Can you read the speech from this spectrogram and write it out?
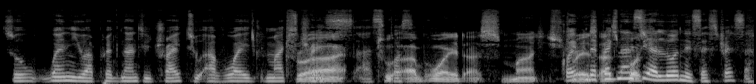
So when you are pregnant, you try to avoid much Try stress as to possible. avoid as much stress even the pregnancy alone is a stressor.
